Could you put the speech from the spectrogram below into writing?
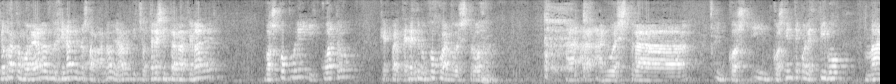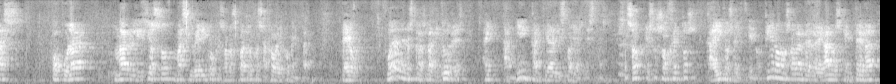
Yo creo que como regalos originales no está mal, ¿no? Ya he dicho tres internacionales, Vos Populi y cuatro que pertenecen un poco a nuestro a, nuestra inconsciente colectivo más popular, más religioso, más ibérico, que son los cuatro que os acabo de comentar. Pero fuera de nuestras latitudes hay también cantidad de historias de estas. Son esos objetos caídos del cielo. Aquí no vamos a hablar de regalos que entrega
